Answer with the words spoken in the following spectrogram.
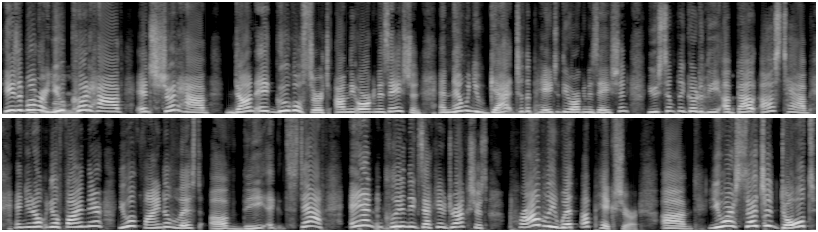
He's a boomer. He's a You boomer. could have and should have done a Google search on the organization. And then when you get to the page of the organization, you simply go to the About Us tab. And you know what you'll find there? You will find a list of the uh, staff and including the executive directors, probably with a picture. Um, you are such a dolt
